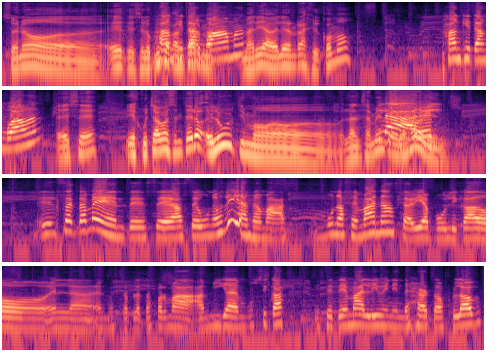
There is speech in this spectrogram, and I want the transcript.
Sonó, eh, que se lo puso a Honky cantar Tonk Ma- Woman. María Belén Raggio, ¿cómo? Hunky Tank Woman. Ese. Y escuchamos entero el último lanzamiento Claro, de los Rollins. Exactamente, se hace unos días nomás, una semana se había publicado en, la- en nuestra plataforma amiga de música este tema Living in the Heart of Love,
